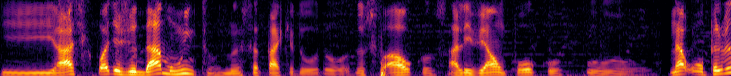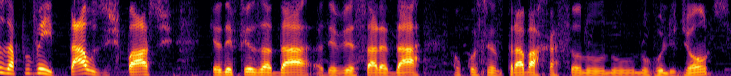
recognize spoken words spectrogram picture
e acho que pode ajudar muito nesse ataque do, do dos Falcons, aliviar um pouco o. Né, ou pelo menos aproveitar os espaços que a defesa dá, a adversária dá ao concentrar a marcação no, no, no Julio Jones.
